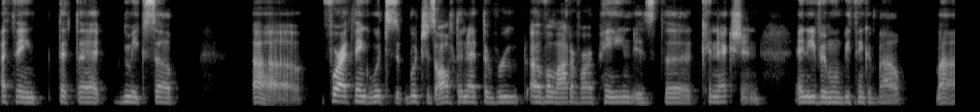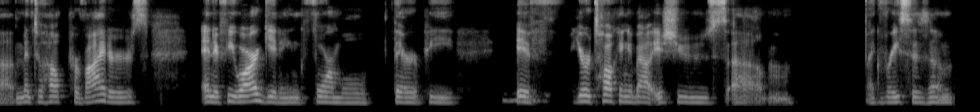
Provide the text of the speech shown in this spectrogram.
i think that that makes up uh, for i think which which is often at the root of a lot of our pain is the connection and even when we think about uh, mental health providers and if you are getting formal therapy mm-hmm. if you're talking about issues um, like racism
